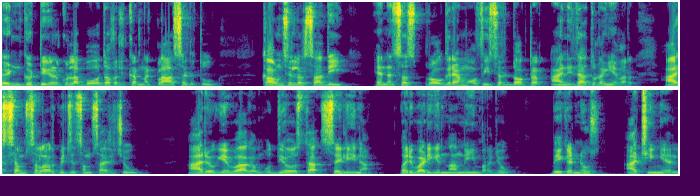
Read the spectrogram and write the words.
പെൺകുട്ടികൾക്കുള്ള ബോധവൽക്കരണ ക്ലാസ് എടുത്തു. Councillor Sathi N S S programme officer doctor Anitha തുടങ്ങിയവർ ആശംസകൾ അർപ്പിച്ച് സംസാരിച്ചു. ആരോഗ്യ വിഭാഗം ഉദ്യോഗസ്ഥ സെലീന പരിപാടിക്ക് നന്ദിയും പറഞ്ഞു. Beacon news Attingal.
